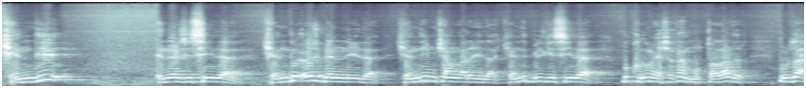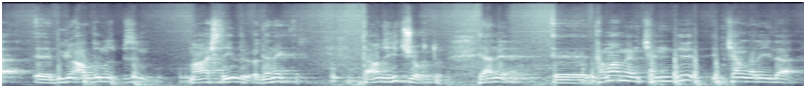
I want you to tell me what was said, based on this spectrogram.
kendi enerjisiyle, kendi özbenliğiyle, kendi imkanlarıyla, kendi bilgisiyle bu kurumu yaşatan muhtarlardır. Burada e, bugün aldığımız bizim maaş değildir, ödenektir. Daha önce hiç yoktu. Yani e, tamamen kendi imkanlarıyla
